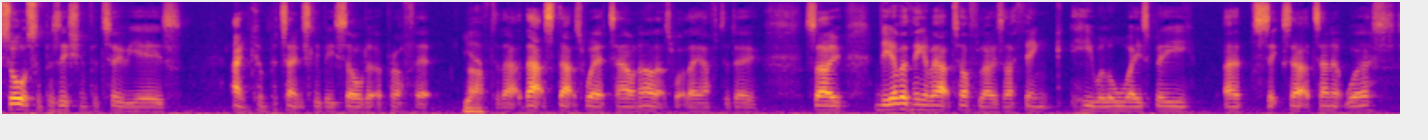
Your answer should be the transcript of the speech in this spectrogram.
Sorts a position for two years, and can potentially be sold at a profit Yeah. after that. That's that's where Town are. That's what they have to do. So the other thing about Toffolo is I think he will always be a six out of ten at worst.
